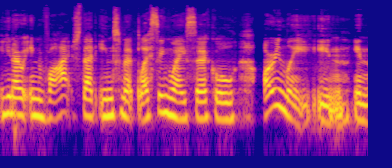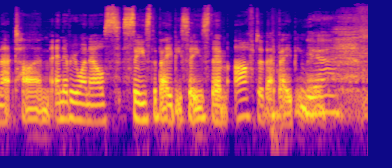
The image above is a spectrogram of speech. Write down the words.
you know, invite that intimate blessing way circle only in in that time and everyone else sees the baby, sees them after that baby moon. yeah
